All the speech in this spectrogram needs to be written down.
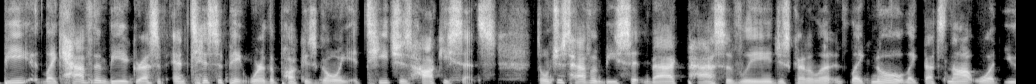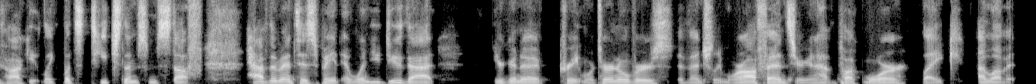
be like have them be aggressive, anticipate where the puck is going. It teaches hockey sense. Don't just have them be sitting back passively, just kind of let like no, like that's not what youth hockey like. Let's teach them some stuff. Have them anticipate, and when you do that, you're gonna create more turnovers, eventually more offense. You're gonna have the puck more. Like I love it.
